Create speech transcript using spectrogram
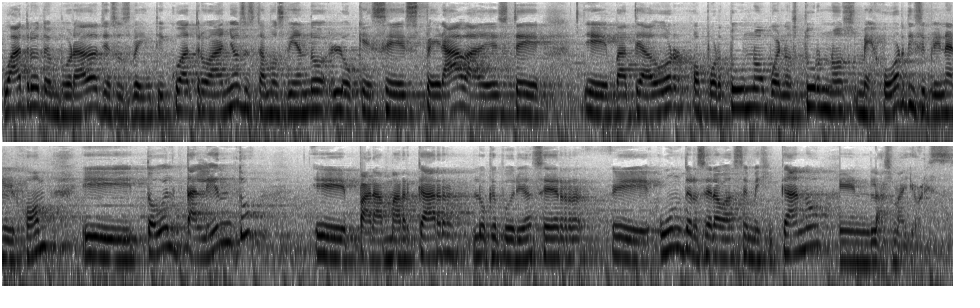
cuatro temporadas y a sus 24 años, estamos viendo lo que se esperaba de este eh, bateador oportuno, buenos turnos, mejor disciplina en el home y todo el talento eh, para marcar lo que podría ser eh, un tercera base mexicano en las mayores.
